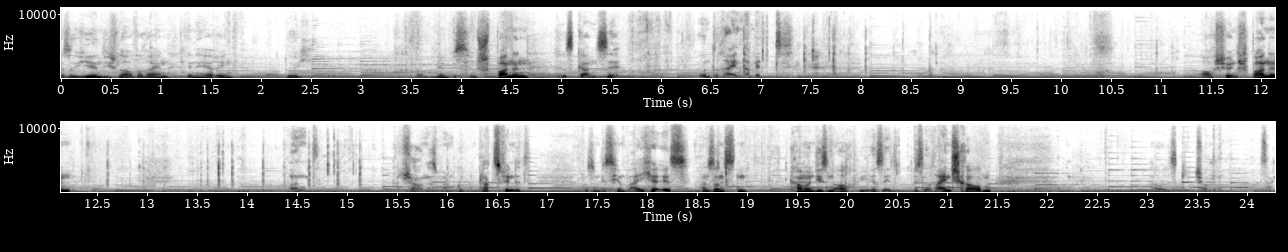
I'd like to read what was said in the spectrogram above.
Also hier in die Schlaufe rein, den Hering durch. Dann hier ein bisschen spannen, das Ganze. Und rein damit. Auch schön spannen. Und schauen, dass man einen guten Platz findet, wo es ein bisschen weicher ist. Ansonsten kann man diesen auch, wie ihr seht, ein bisschen reinschrauben. Aber das geht schon. Zack.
